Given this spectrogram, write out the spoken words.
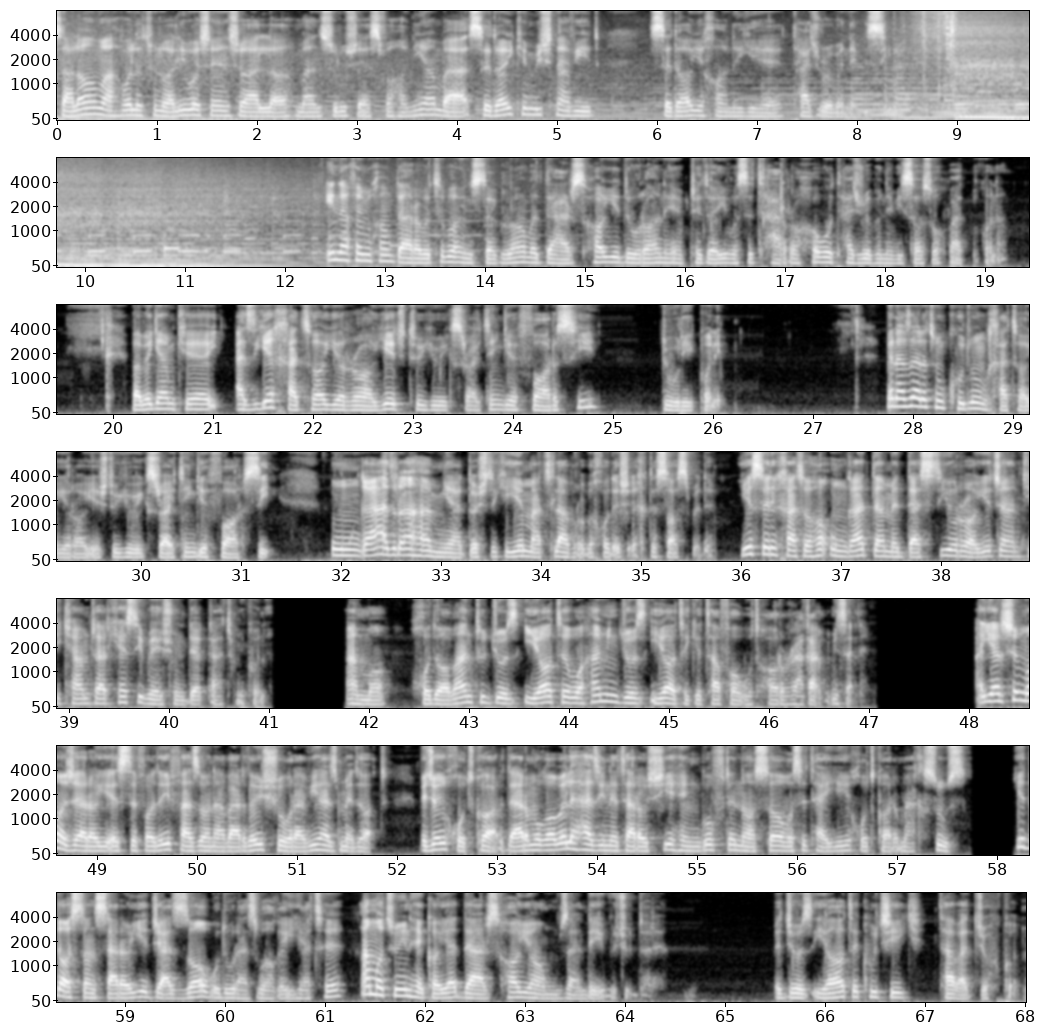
سلام احوالتون عالی باشه انشاءالله. من سروش اصفهانی‌ام و صدایی که میشنوید صدای خانه تجربه نویسی. این دفعه می‌خوام در رابطه با اینستاگرام و درس های دوران ابتدایی واسه طراح و تجربه نویسا صحبت بکنم و بگم که از یه خطای رایج تو UX writing فارسی دوری کنیم. به نظرتون کدوم خطای رایج تو UX writing فارسی اونقدر اهمیت داشته که یه مطلب رو به خودش اختصاص بده؟ یه سری خطاها اونقدر دم دستی و رایجن که کمتر کسی بهشون دقت می‌کنه. اما خداوند تو جزئیات و همین جزئیاته که تفاوتها رو رقم می‌زنه. اگرچه ماجرای استفاده فضانوردهای شوروی از مداد به جای خودکار در مقابل هزینه تراشی هنگفت ناسا واسه تهیه خودکار مخصوص یه داستان سرایی جذاب و دور از واقعیته اما تو این حکایت درس های آموزنده وجود داره. به جزئیات کوچیک توجه کن.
